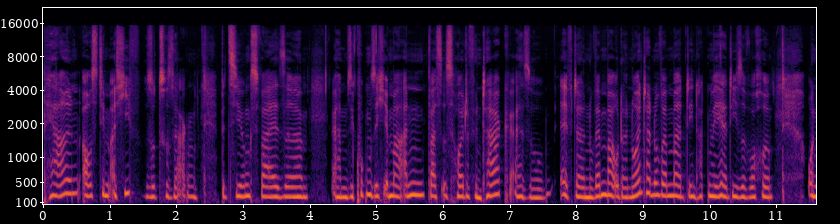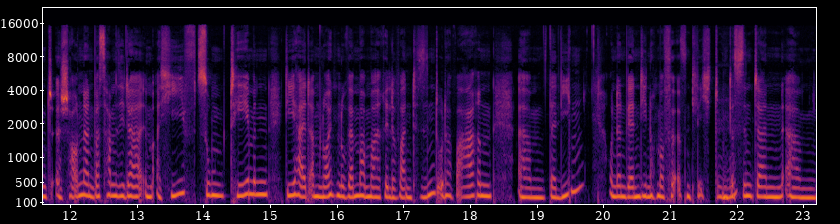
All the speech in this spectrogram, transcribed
Perlen aus dem Archiv sozusagen. Beziehungsweise ähm, sie gucken sich immer an, was ist heute für ein Tag, also 11. November oder 9. November, den hatten wir ja diese Woche. Und äh, schauen dann, was haben sie da im Archiv zum Themen, die halt am 9. November mal relevant sind oder waren, ähm, da liegen. Und dann werden die nochmal veröffentlicht. Und das sind dann ähm,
